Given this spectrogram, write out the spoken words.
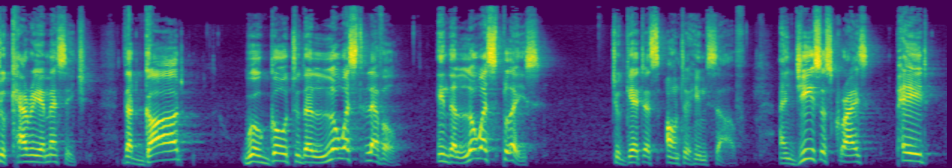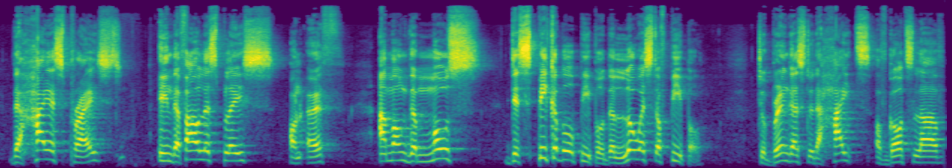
to carry a message that God will go to the lowest level, in the lowest place, to get us onto himself. And Jesus Christ paid the highest price in the foulest place on earth among the most despicable people, the lowest of people, to bring us to the heights of God's love,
